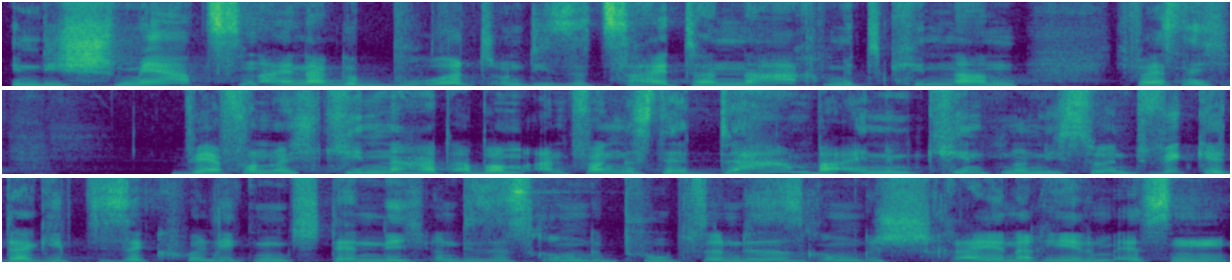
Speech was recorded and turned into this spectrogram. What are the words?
in die Schmerzen einer Geburt und diese Zeit danach mit Kindern. Ich weiß nicht, wer von euch Kinder hat, aber am Anfang ist der Darm bei einem Kind noch nicht so entwickelt. Da gibt es diese Koliken ständig und dieses Rumgepups und dieses Rumgeschrei nach jedem Essen.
